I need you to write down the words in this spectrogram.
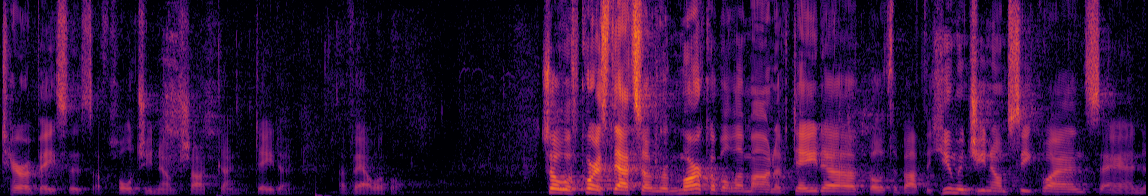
terabases of whole genome shotgun data available. So of course that's a remarkable amount of data, both about the human genome sequence and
